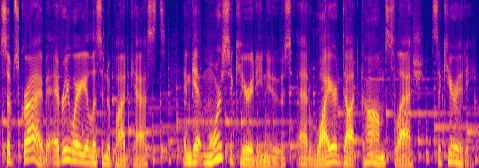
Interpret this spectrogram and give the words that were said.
Subscribe everywhere you listen to podcasts and get more security news at wired.com/security.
